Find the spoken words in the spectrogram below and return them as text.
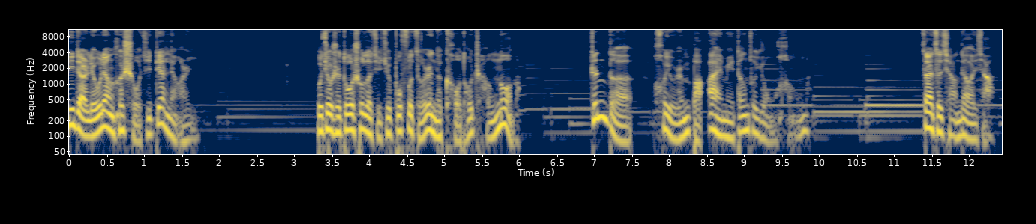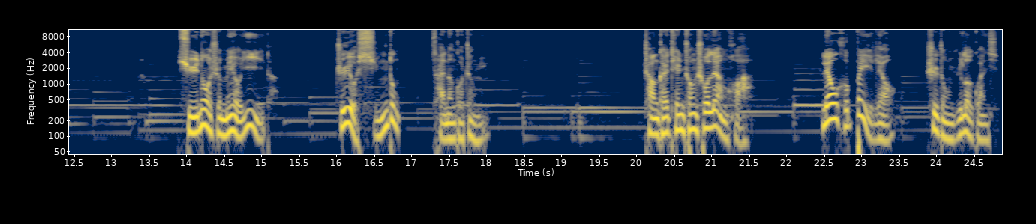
一点流量和手机电量而已。不就是多说了几句不负责任的口头承诺吗？真的会有人把暧昧当做永恒吗？再次强调一下，许诺是没有意义的，只有行动才能够证明。敞开天窗说亮话，撩和被撩是种娱乐关系，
